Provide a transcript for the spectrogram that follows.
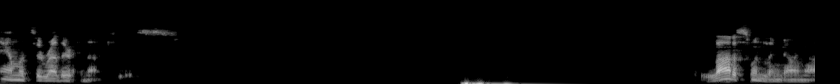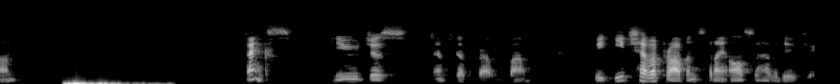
Hamlets are rather innocuous. A lot of swindling going on. Thanks. You just emptied out the province file. We each have a province, but I also have a duke here.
